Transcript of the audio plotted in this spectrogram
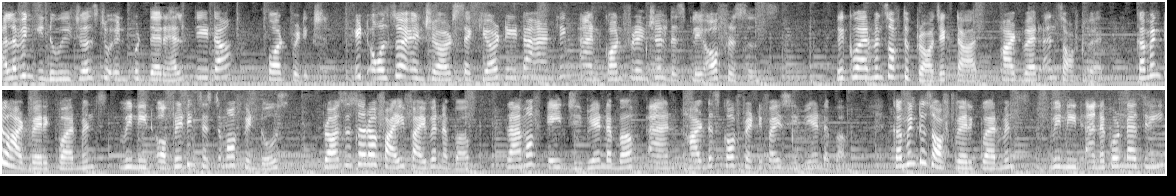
allowing individuals to input their health data for prediction. It also ensures secure data handling and confidential display of results. Requirements of the project are hardware and software. Coming to hardware requirements, we need operating system of Windows, processor of i5 and above, RAM of 8GB and above and hard disk of 25GB and above. Coming to software requirements, we need Anaconda 3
